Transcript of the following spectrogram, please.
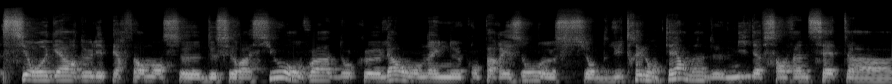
Si on regarde les performances de ce ratio, on voit donc euh, là on a une comparaison sur du très long terme, hein, de 1927 à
